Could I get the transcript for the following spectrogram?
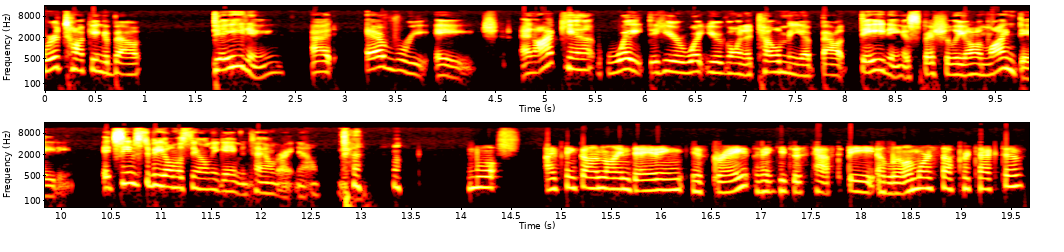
We're talking about dating at every age. And I can't wait to hear what you're going to tell me about dating, especially online dating. It seems to be almost the only game in town right now. well, I think online dating is great. I think you just have to be a little more self protective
